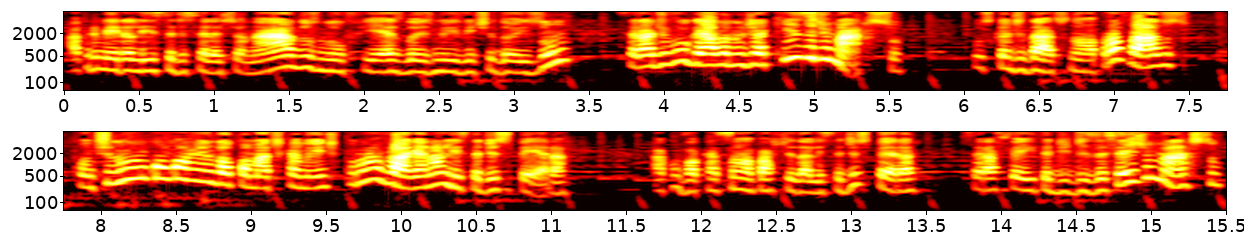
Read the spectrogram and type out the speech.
A primeira lista de selecionados no FIES 2022-1 será divulgada no dia 15 de março. Os candidatos não aprovados continuam concorrendo automaticamente por uma vaga na lista de espera. A convocação a partir da lista de espera será feita de 16 de março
